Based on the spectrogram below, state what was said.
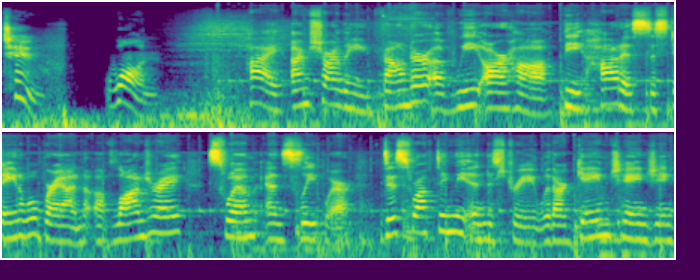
two, one. Hi, I'm Charlene, founder of We Are Ha, the hottest sustainable brand of lingerie, swim, and sleepwear, disrupting the industry with our game changing,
